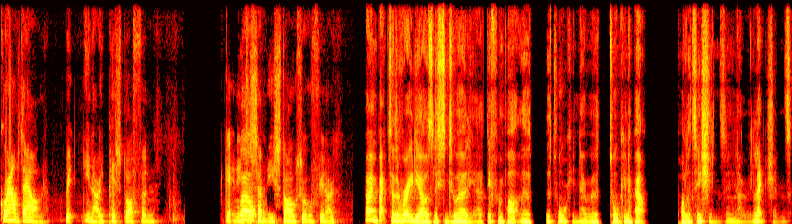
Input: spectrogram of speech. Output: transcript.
ground down, bit, you know, pissed off and getting Well- into 70s style sort of, you know. Going back to the radio I was listening to earlier, a different part of the, the talking, they were talking about politicians and, you know, elections.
